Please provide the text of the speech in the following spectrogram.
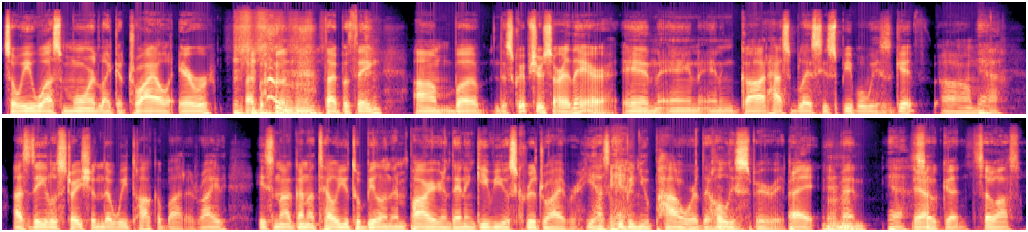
So it was more like a trial error type of, mm-hmm. type of thing. Um, but the scriptures are there, and and and God has blessed His people with His gift. Um, yeah. As the illustration that we talk about it, right? He's not going to tell you to build an empire and then give you a screwdriver. He has yeah. given you power, the Holy Spirit. Right. Mm-hmm. Amen. Yeah, Yeah. so good. So awesome.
